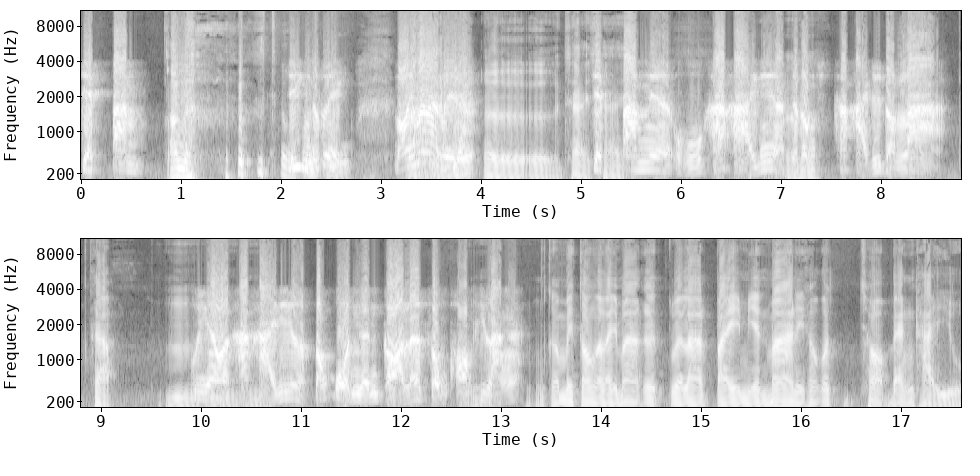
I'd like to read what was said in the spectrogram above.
เจ็ดตันเอาเลยจริงนะตัวเองน้อยมากเลยนะเออเออเออใช่เจ็ดใช่ตันเนี่ยโอ้โหค้าขายนี่อาจจะต้องค้าขายด้วยดอลลาร์ ครับอืมพูดง่ายๆว่าค้าขายที่แบบต้องโอนเงินก่อนแล้วส่งของทีหลังอะ ก็ไม่ต้องอะไรมากก็เวลาไปเมียนมานี่เขาก็ชอบแบงค์ไทยอยู่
